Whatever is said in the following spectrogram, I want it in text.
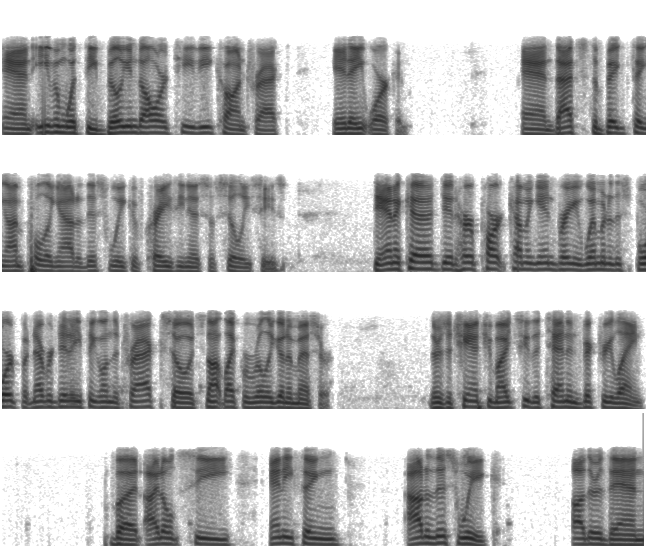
And even with the billion dollar TV contract, it ain't working. And that's the big thing I'm pulling out of this week of craziness of silly season. Danica did her part coming in, bringing women to the sport, but never did anything on the track. So it's not like we're really going to miss her. There's a chance you might see the 10 in victory lane. But I don't see anything out of this week other than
